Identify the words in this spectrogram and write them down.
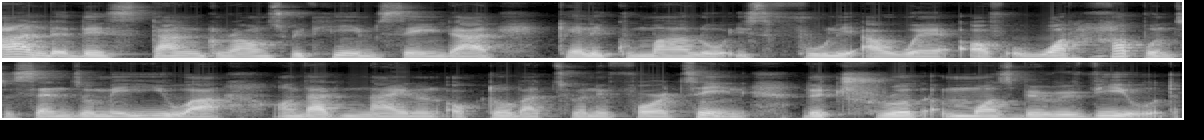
and they stand grounds with him saying that Kelly Khumalo is fully aware of what happened to Senzo Meyiwa on that night on October 2014. The truth must be revealed.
